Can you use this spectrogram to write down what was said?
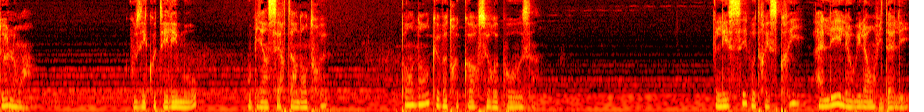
de loin. Vous écoutez les mots, ou bien certains d'entre eux, pendant que votre corps se repose. Laissez votre esprit aller là où il a envie d'aller,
